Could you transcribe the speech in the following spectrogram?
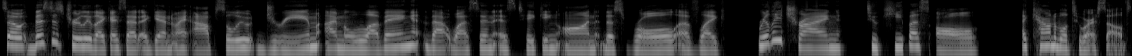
So, this is truly, like I said, again, my absolute dream. I'm loving that Westin is taking on this role of like really trying to keep us all accountable to ourselves.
